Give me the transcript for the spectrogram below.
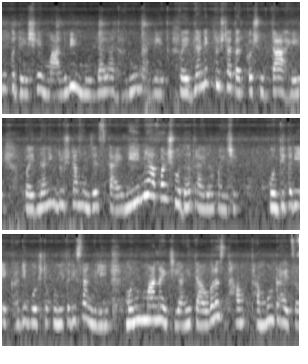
उपदेश हे मानवी मूल्याला धरून आहेत. वैज्ञानिकदृष्ट्या तर्कशुद्ध आहे. वैज्ञानिकदृष्ट्या म्हणजेच काय? नेहमी आपण शोधत राहिलं पाहिजे. कोणती तरी एखादी गोष्ट कुणीतरी सांगली म्हणून मानायची आणि त्यावरच थांब थांबून राहायचं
